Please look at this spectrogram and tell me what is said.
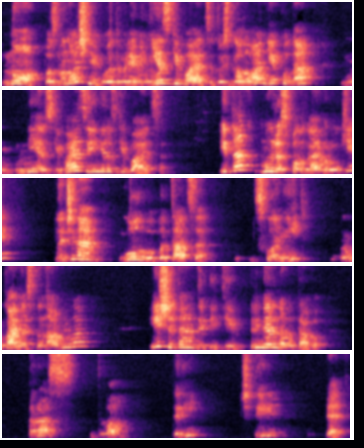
но позвоночник в это время не сгибается, то есть голова никуда не сгибается и не разгибается. Итак, мы располагаем руки, начинаем голову пытаться склонить, руками останавливаем и считаем до пяти. Примерно вот так вот. Раз, два, три, четыре, пять.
